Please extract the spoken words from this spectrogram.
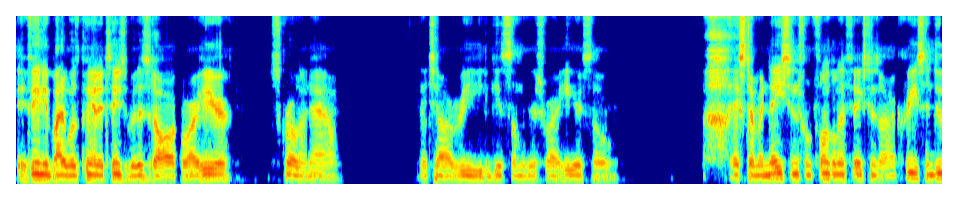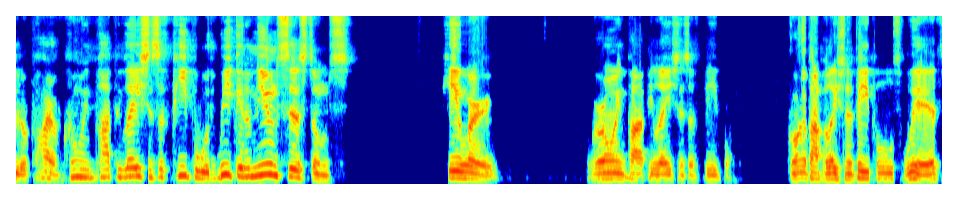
if anybody was paying attention, but this is the article right here. Scrolling down let y'all read and get some of this right here. So, extermination from fungal infections are increasing due to part of growing populations of people with weakened immune systems. Keyword growing populations of people. Growing population of peoples with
